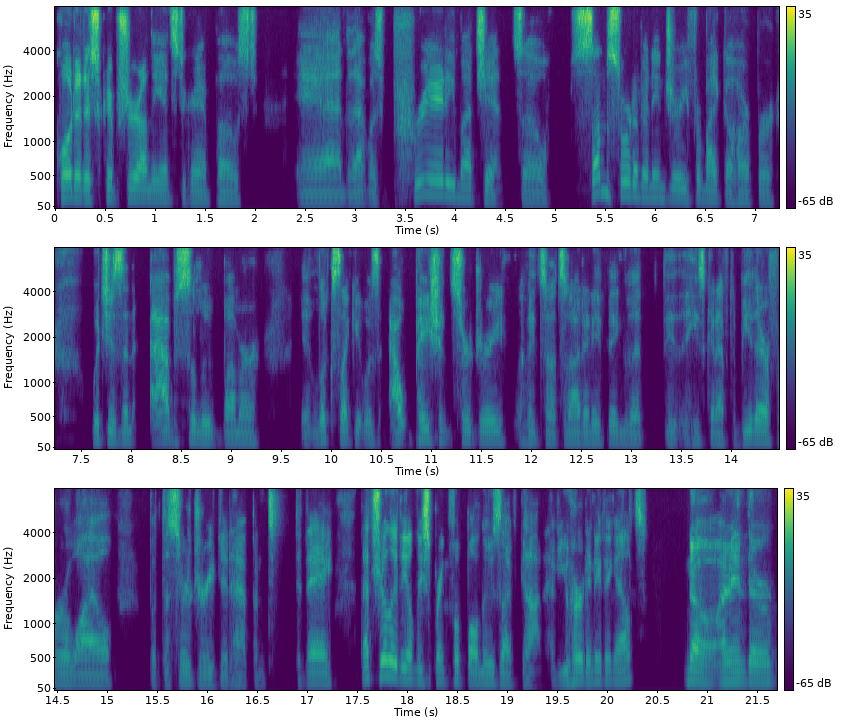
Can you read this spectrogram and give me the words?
quoted a scripture on the Instagram post, and that was pretty much it. So some sort of an injury for Micah Harper, which is an absolute bummer. It looks like it was outpatient surgery. I mean, so it's not anything that he's going to have to be there for a while, but the surgery did happen t- today. That's really the only spring football news I've got. Have you heard anything else? No, I mean, they're,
